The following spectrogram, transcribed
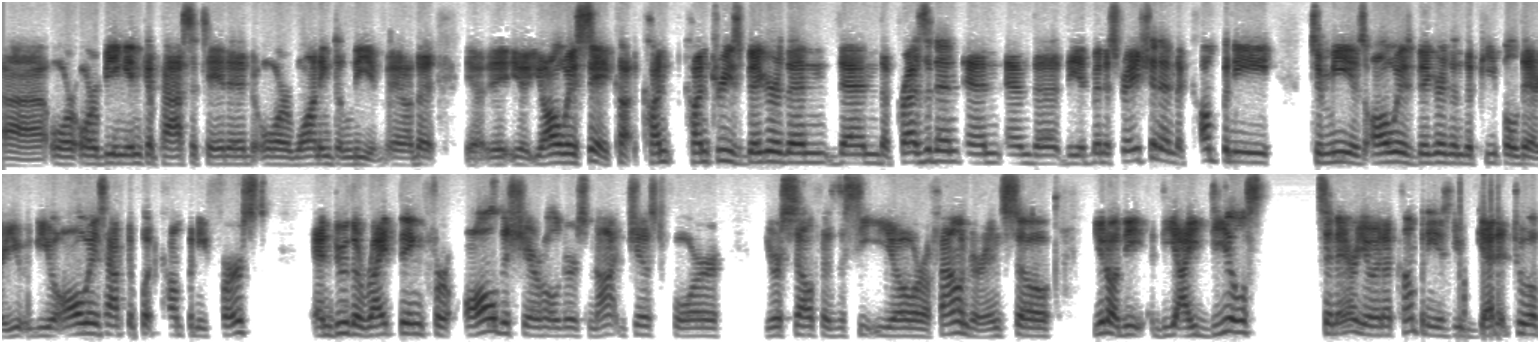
uh, or or being incapacitated or wanting to leave. You know that you, know, you, you, always say country's bigger than than the president and and the the administration, and the company to me is always bigger than the people there. You you always have to put company first and do the right thing for all the shareholders, not just for yourself as the CEO or a founder. And so you know the the ideal scenario in a company is you get it to a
